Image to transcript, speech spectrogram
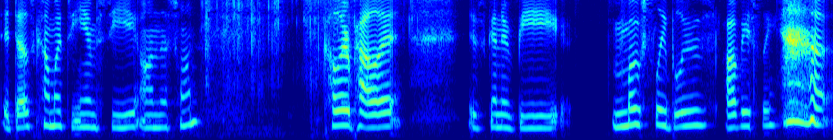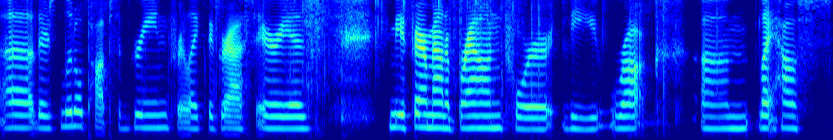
It does come with DMC on this one. Color palette is going to be mostly blues, obviously. uh, there's little pops of green for like the grass areas. Can be a fair amount of brown for the rock um, lighthouse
